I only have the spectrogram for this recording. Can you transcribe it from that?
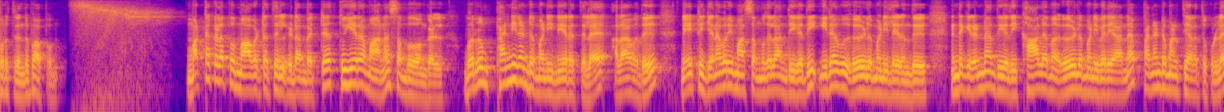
பொறுத்திருந்து பார்ப்போம். மட்டக்களப்பு மாவட்டத்தில் இடம்பெற்ற துயரமான சம்பவங்கள் வெறும் பன்னிரண்டு மணி நேரத்தில் அதாவது நேற்று ஜனவரி மாதம் முதலாம் தேதி இரவு ஏழு மணியிலிருந்து இன்றைக்கு ரெண்டாம் தேதி காலம ஏழு மணி வரையான பன்னெண்டு மணி தேலத்துக்குள்ள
